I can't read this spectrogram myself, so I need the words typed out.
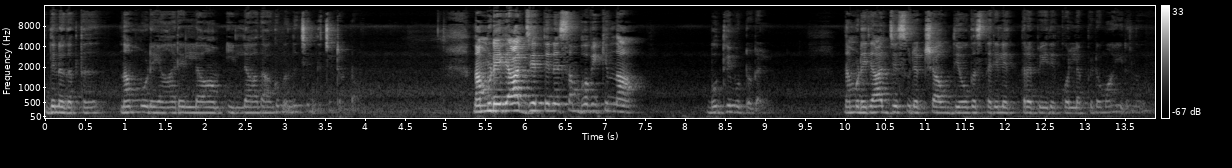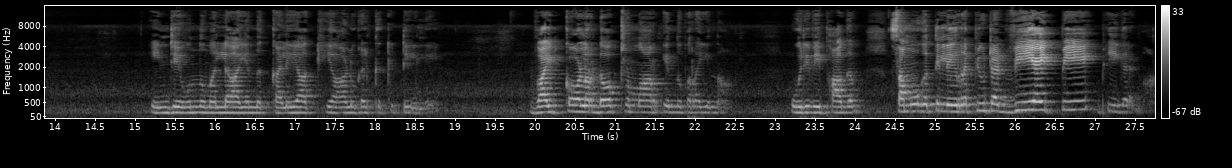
ഇതിനകത്ത് നമ്മുടെ ആരെല്ലാം ഇല്ലാതാകുമെന്ന് ചിന്തിച്ചിട്ടുണ്ടോ? നമ്മുടെ രാജ്യത്തിന് സംഭവിക്കുന്ന ബുദ്ധിമുട്ടുകൾ. നമ്മുടെ രാജ്യ സുരക്ഷാ ഉദ്യോഗസ്ഥരിൽ എത്ര പേര് കൊല്ലപ്പെടുമായിരുന്നു? ഇന്ത്യ ഒന്നുമല്ല എന്ന് കളിയാക്കിയ ആളുകൾക്ക് കിട്ടിയില്ലേ? വൈറ്റ് കോളർ ഡോക്ടർമാർ എന്ന് പറയുന്ന ഒരു വിഭാഗം സമൂഹത്തിലെ റെപ്യൂട്ടഡ് വി ഐ പി ഭീകരന്മാർ.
